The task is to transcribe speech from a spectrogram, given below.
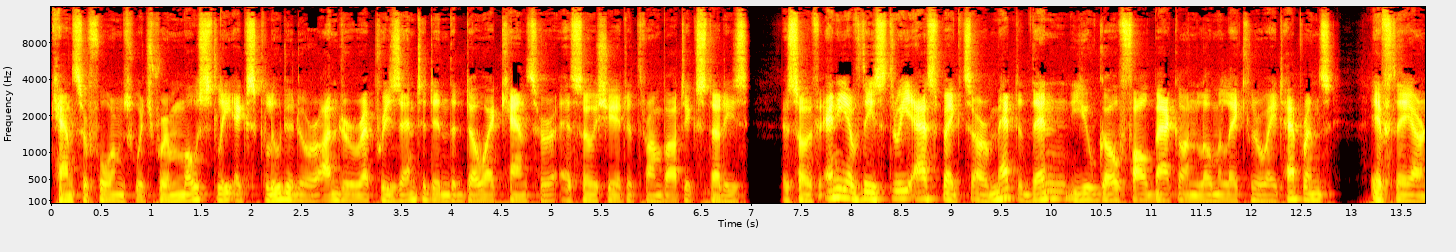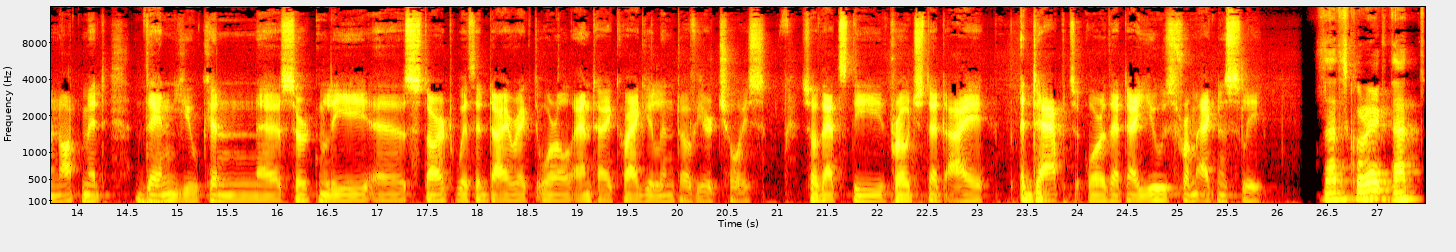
cancer forms which were mostly excluded or underrepresented in the DOAC cancer associated thrombotic studies. So if any of these three aspects are met, then you go fall back on low molecular weight heparins. If they are not met, then you can uh, certainly uh, start with a direct oral anticoagulant of your choice. So that's the approach that I adapt or that I use from Agnes Lee. That is correct. That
